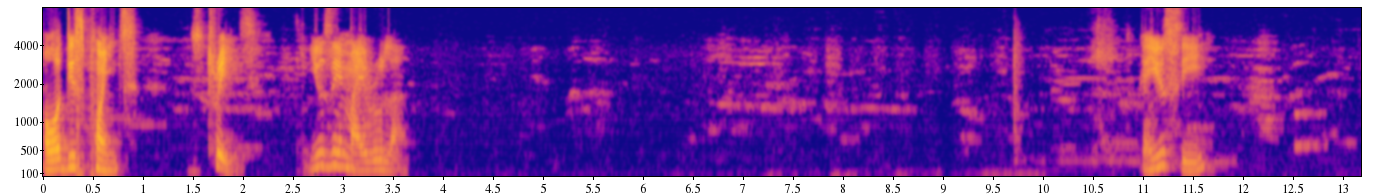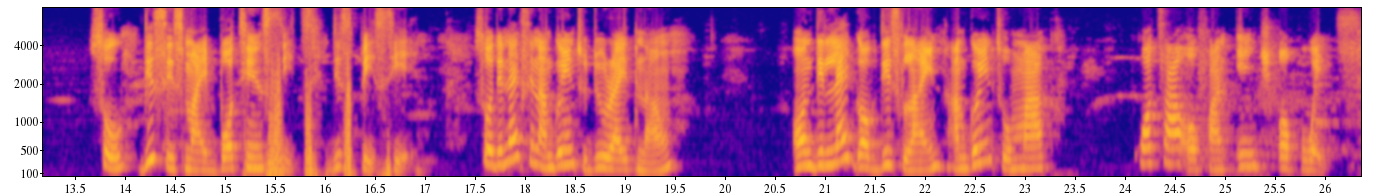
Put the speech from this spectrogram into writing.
or this point straight using my ruler. Can you see? So this is my button seat, this space here. So the next thing I'm going to do right now, on the leg of this line, I'm going to mark quarter of an inch upwards.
